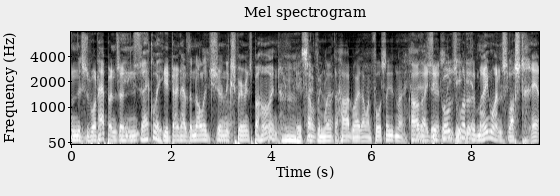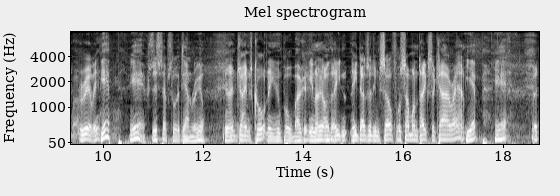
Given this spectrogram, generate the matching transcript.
and this is what happens. And Exactly. you don't have the knowledge and experience behind. Yeah, some of them learnt the hard way, though, unfortunately, didn't they? Oh, Yeah, they did. certainly Well, there's a lot yeah. of the main ones lost out, really. Yep. Yeah. It's just absolutely unreal. You know, James Courtney and Paul Bugger. You know, either he he does it himself or someone takes the car out. Yep, yeah. But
